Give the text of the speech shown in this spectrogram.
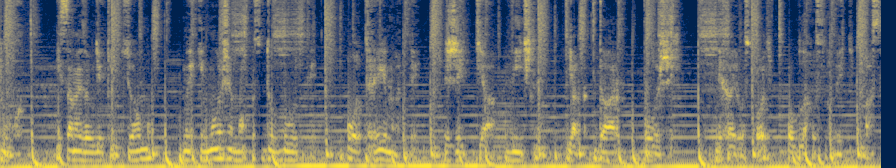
дух. І саме завдяки цьому ми і можемо здобути, отримати життя вічне як дар Божий. Нехай Господь поблагословить вас.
